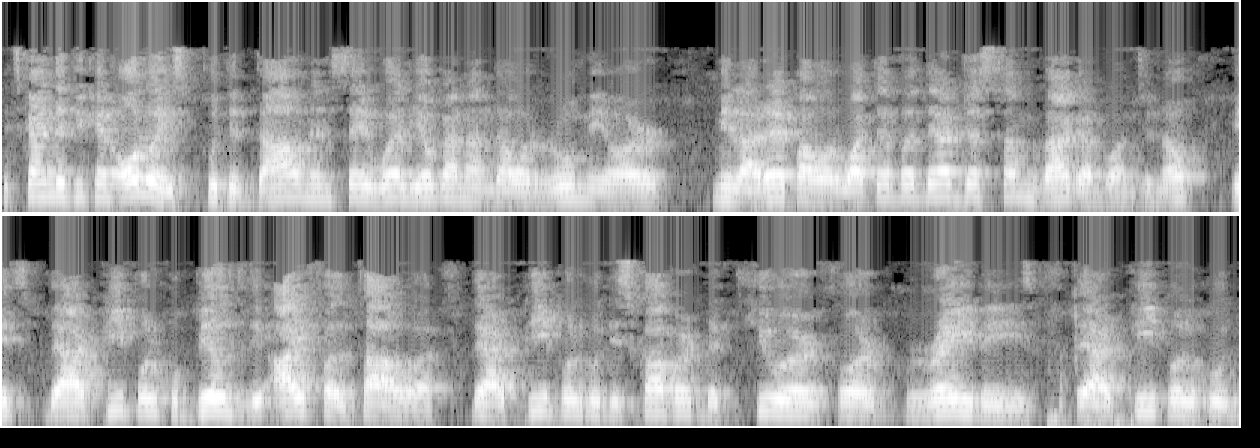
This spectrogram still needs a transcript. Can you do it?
It's kind of, you can always put it down and say, well, Yogananda or Rumi or Milarepa or whatever, they are just some vagabonds, you know? It's, there are people who built the Eiffel Tower. There are people who discovered the cure for rabies. There are people who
